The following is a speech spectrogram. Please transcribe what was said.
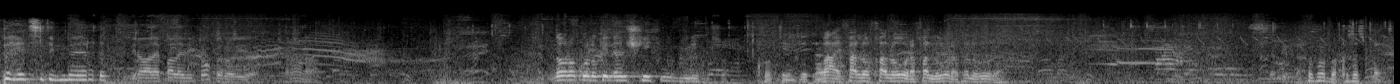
Pezzo di merda. Tirava le palle di fuoco ero io. Però no. No, no, quello che lancia i fulmini. Vai, fallo, fallo ora, fallo ora, fallo ora. Ma guarda, cosa aspetti?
